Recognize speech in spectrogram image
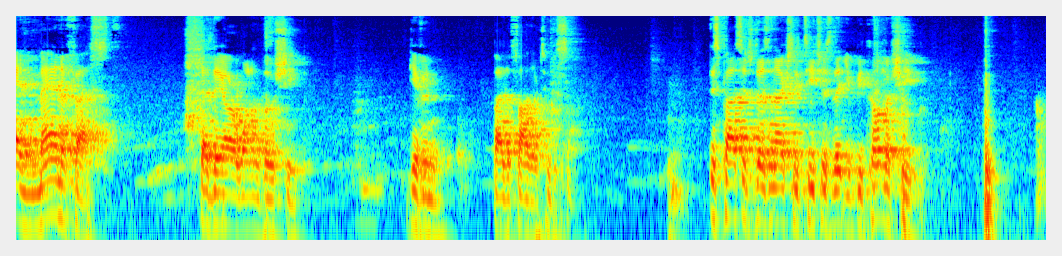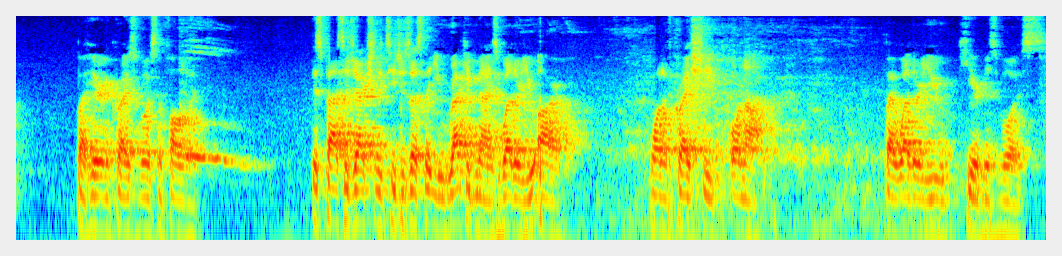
and manifest that they are one of those sheep given by the Father to the Son. This passage doesn't actually teach us that you become a sheep by hearing Christ's voice and following. This passage actually teaches us that you recognize whether you are one of Christ's sheep or not by whether you hear his voice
